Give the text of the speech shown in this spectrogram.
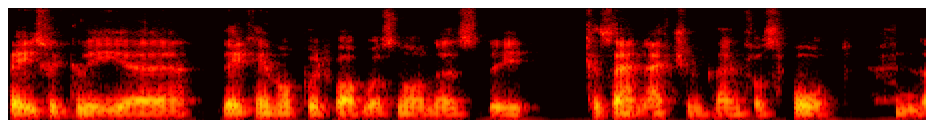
basically uh, they came up with what was known as the Kazan Action Plan for Sport. And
